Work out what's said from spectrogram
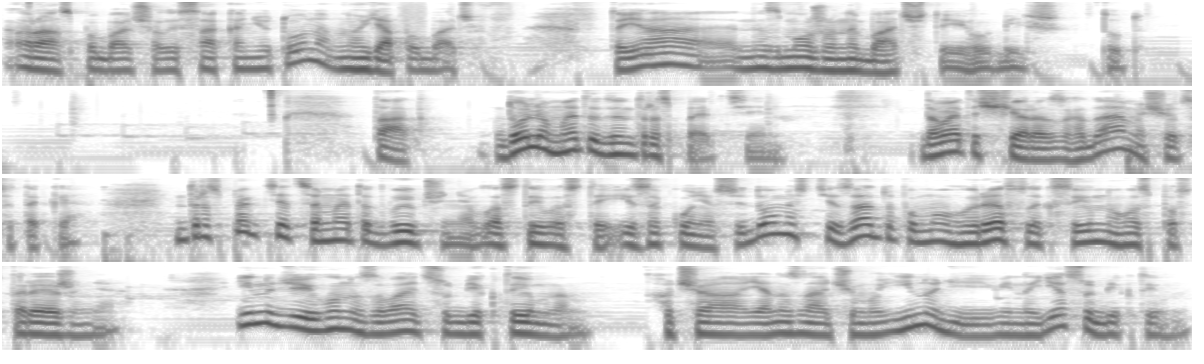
раз побачили Ісака Ньютона, ну я побачив, то я не зможу не бачити його більше тут. Так, доля методу інтроспекції. Давайте ще раз згадаємо, що це таке. Інтроспекція це метод вивчення властивостей і законів свідомості за допомогою рефлексивного спостереження. Іноді його називають суб'єктивним. Хоча я не знаю, чому іноді він і є суб'єктивним.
